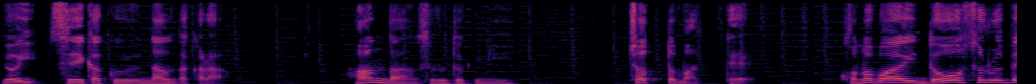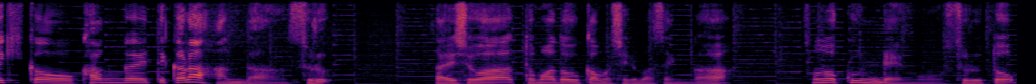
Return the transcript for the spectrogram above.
良い性格なのだから、判断するときに、ちょっと待って、この場合どうするべきかを考えてから判断する。最初は戸惑うかもしれませんが、その訓練をすると、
